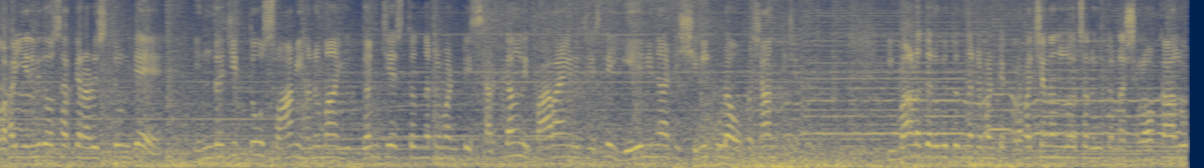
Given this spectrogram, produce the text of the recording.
నలభై ఎనిమిదవ సర్గ నడుస్తుంటే ఇంద్రజిత్తు స్వామి హనుమ యుద్ధం చేస్తున్నటువంటి సర్గల్ని పారాయణ చేస్తే ఏలినాటి శని కూడా ఉపశాంతి చెందుతుంది. ఇవాళ జరుగుతున్నటువంటి ప్రవచనంలో చదువుతున్న శ్లోకాలు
